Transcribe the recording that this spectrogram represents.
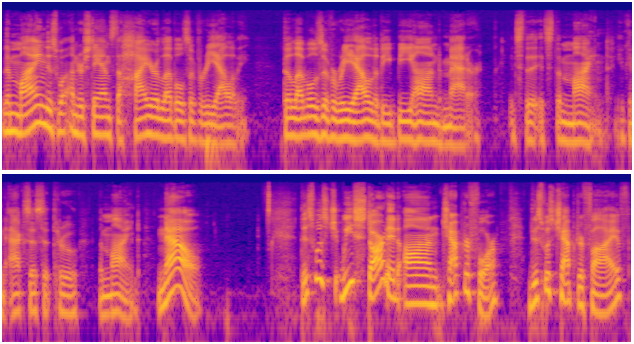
the mind is what understands the higher levels of reality, the levels of reality beyond matter. It's the it's the mind. You can access it through the mind. Now, this was we started on chapter 4. This was chapter 5.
